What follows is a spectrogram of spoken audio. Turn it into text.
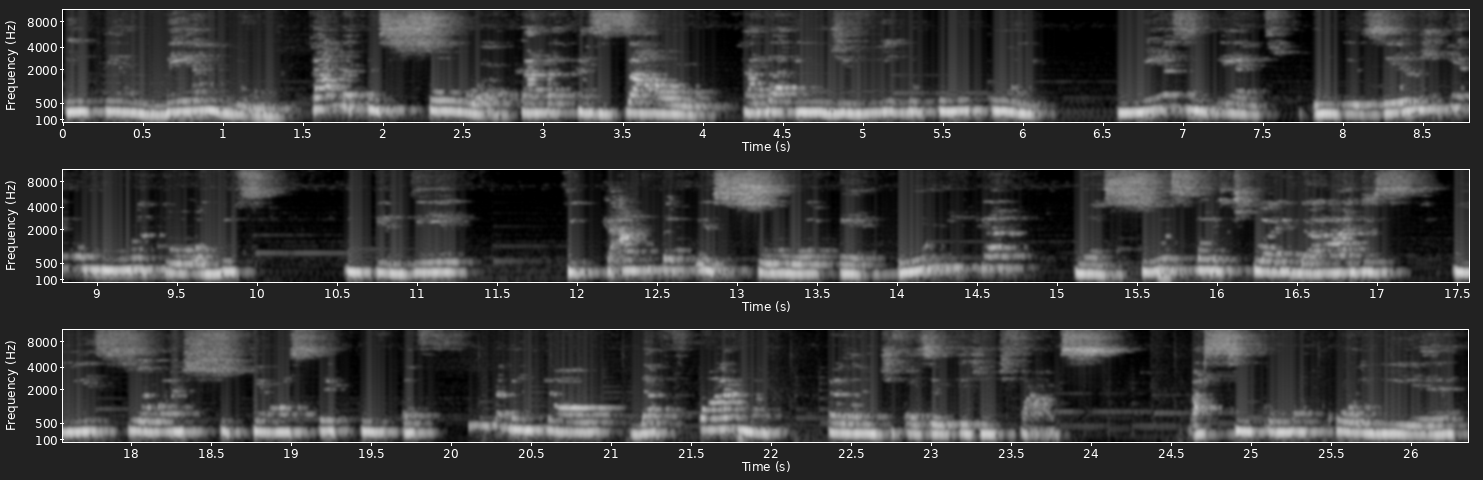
entendendo cada pessoa, cada casal, cada indivíduo como único, mesmo dentro de um desejo que é comum a todos, entender que cada pessoa é única nas suas particularidades e isso eu acho que é um aspecto fundamental da forma de fazer o que a gente faz assim como acolher,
